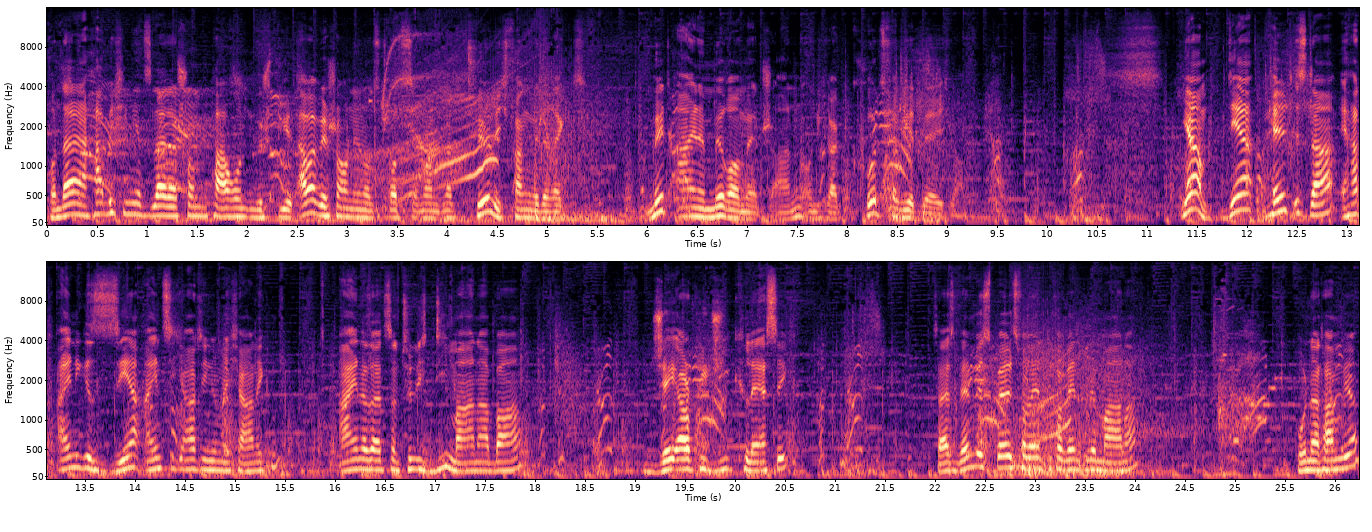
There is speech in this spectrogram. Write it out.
Von daher habe ich ihn jetzt leider schon ein paar Runden gespielt, aber wir schauen ihn uns trotzdem an. Natürlich fangen wir direkt mit einem Mirror-Match an und ich war kurz verwirrt, wer ich war. Ja, der Held ist da. Er hat einige sehr einzigartige Mechaniken. Einerseits natürlich die Mana Bar. JRPG Classic. Das heißt, wenn wir Spells verwenden, verwenden wir Mana. 100 haben wir.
